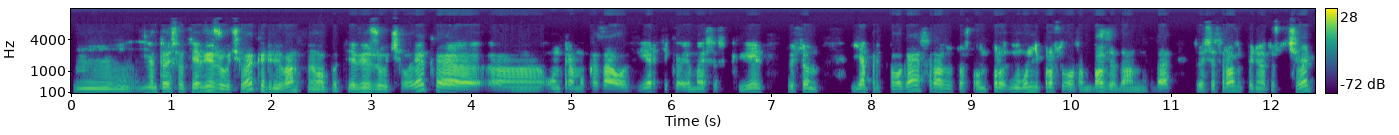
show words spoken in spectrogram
то есть вот я вижу у человека релевантный опыт, я вижу у человека, а, он прям указал вертика, MS, SQL, то есть он я предполагаю сразу то, что он, он не просто там базы данных, да, то есть я сразу понимаю то, что человек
